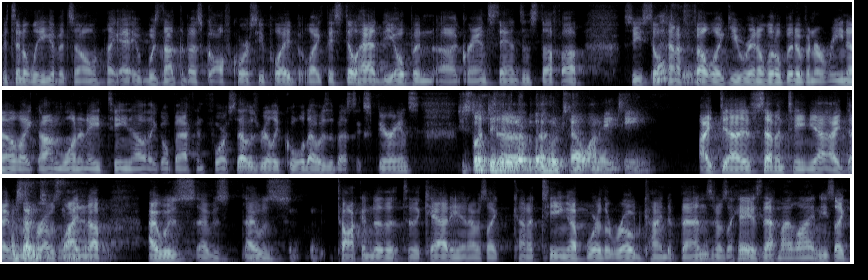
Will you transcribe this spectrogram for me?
It's in a league of its own. Like it was not the best golf course you played, but like they still had the open uh, grandstands and stuff up, so you still kind of cool. felt like you were in a little bit of an arena, like on one and eighteen, how they go back and forth. So that was really cool. That was the best experience. You still but, have to hit uh, it over the hotel on eighteen. I did. Was seventeen. Yeah, I, I remember I was lining up. I was I was I was talking to the to the caddy and I was like kind of teeing up where the road kind of bends and I was like, hey, is that my line? And he's like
